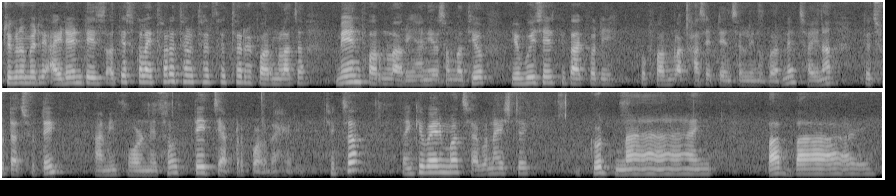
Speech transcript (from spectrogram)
trigonometric identities त्यसको लागि थोरै थोरै थोरै थोरै थोरै फर्मुला छ। मेन फर्मुलाहरू यहाँनिरसम्म थियो। यो बुझिसकेपछि त्यतापट्टिको फर्मुला खासै टेन्सन लिनुपर्ने छैन। त्यो छुट्टा छुट्टै हामी पढ्नेछौँ त्यही च्याप्टर पढ्दाखेरि। ठिक छ? Thank you very much have a nice day good night bye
